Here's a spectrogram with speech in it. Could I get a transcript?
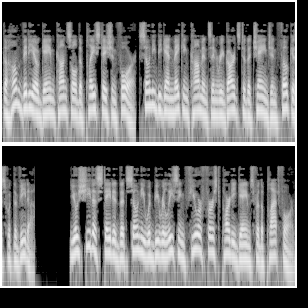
the home video game console the PlayStation 4, Sony began making comments in regards to the change in focus with the Vita. Yoshida stated that Sony would be releasing fewer first-party games for the platform.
